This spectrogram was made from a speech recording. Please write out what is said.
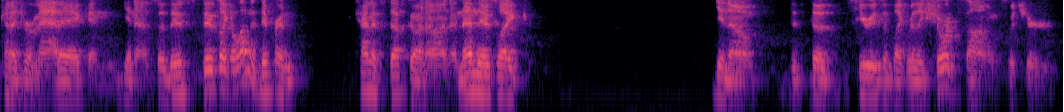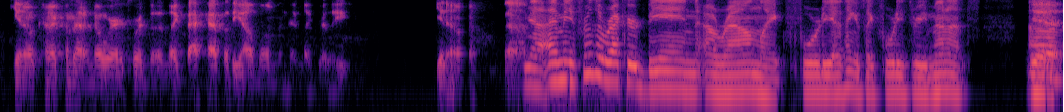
kind of dramatic and you know so there's there's like a lot of different kind of stuff going on. And then there's like you know the, the series of like really short songs which are you know kind of come out of nowhere toward the like back half of the album and they're like really you know um, Yeah, I mean, for the record being around like 40, I think it's like 43 minutes. uh, Yeah.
